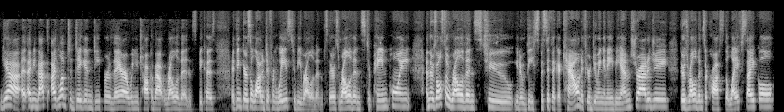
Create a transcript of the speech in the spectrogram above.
Yeah, I mean that's I'd love to dig in deeper there when you talk about relevance because I think there's a lot of different ways to be relevant. There's relevance to pain point and there's also relevance to, you know, the specific account if you're doing an ABM strategy. There's relevance across the life cycle.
